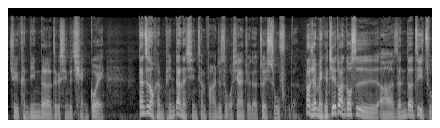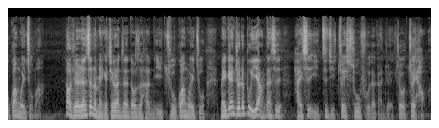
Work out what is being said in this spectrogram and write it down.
去垦丁的这个新的钱柜。但这种很平淡的行程，反而就是我现在觉得最舒服的。那我觉得每个阶段都是呃人的自己主观为主嘛。那我觉得人生的每个阶段真的都是很以主观为主，每个人觉得不一样，但是还是以自己最舒服的感觉就最好嘛。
